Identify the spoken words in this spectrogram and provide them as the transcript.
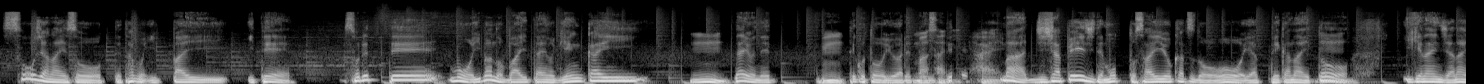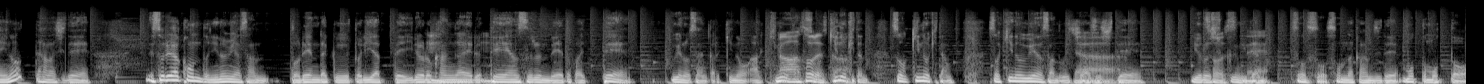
そうじゃない層って多分いっぱいいて、それってもう今の媒体の限界うん。だよねっうん。てことを言われていて、まさに。はい。まあ自社ページでもっと採用活動をやっていかないといけないんじゃないのって話で、でそれは今度二宮さんと連絡取り合っていろいろ考える、うんうんうん提案するんでとか言って、上野さんから昨日、あ、昨日かあそうですか昨日来たのそう、昨日来たの。そう、昨日上野さんと打ち合わせして、よろしくみたいな。そうそう、そんな感じで、もっともっと、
